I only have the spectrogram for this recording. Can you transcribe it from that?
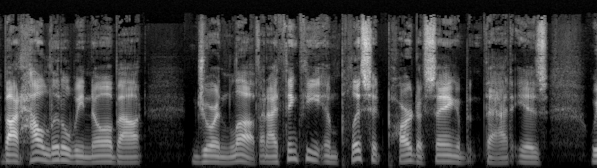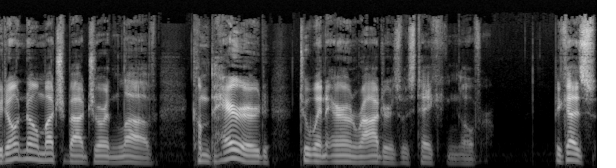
about how little we know about Jordan Love. And I think the implicit part of saying that is we don't know much about Jordan Love compared to when Aaron Rodgers was taking over. Because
